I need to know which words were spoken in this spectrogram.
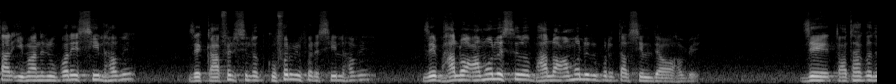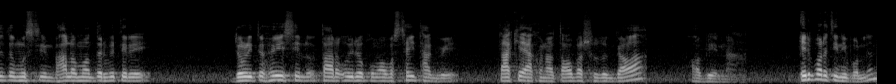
তার ইমানের উপরে সিল হবে, যে কাফের ছিল, কুফরের উপরে সিল হবে, যে ভালো আমলে ছিল ভালো আমলের উপরে তার সিল দেওয়া হবে। যে তথাকথিত মুসলিম ভালো মন্দের ভিতরে জড়িত হয়েছিল, তার ওই রকম অবস্থাই থাকবে, তাকে এখন আর তবার সুযোগ দেওয়া হবে না। এরপরে তিনি বললেন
